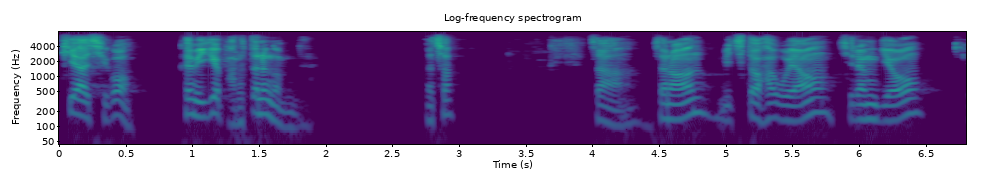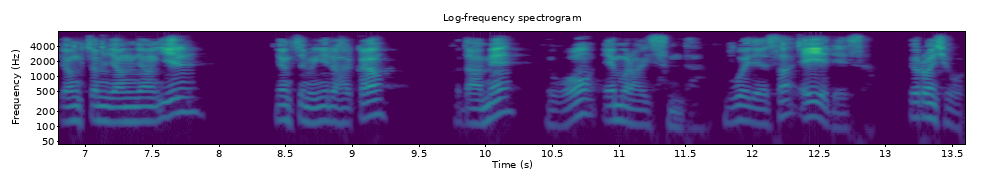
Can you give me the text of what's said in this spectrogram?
T 하시고 그럼 이게 바로 뜨는 겁니다. 그렇죠? 자, 저는 위치도 하고요. 지름기호 0.001, 0.01을 할까요? 그 다음에 요거 M을 하겠습니다. 누구에 대해서? A에 대해서. 이런 식으로.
